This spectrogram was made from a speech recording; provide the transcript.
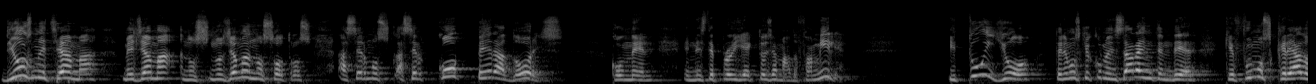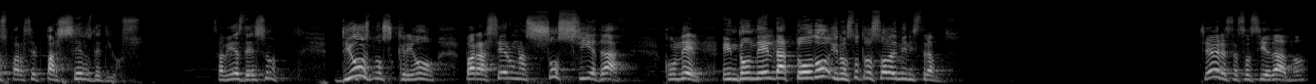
Dios me llama, me llama, nos, llama a nosotros a ser, a ser cooperadores con Él en este proyecto llamado familia. Y tú y yo tenemos que comenzar a entender que fuimos creados para ser parceros de Dios. ¿Sabías de eso? Dios nos creó para hacer una sociedad con Él, en donde Él da todo y nosotros solo administramos. Chévere esta sociedad, ¿no?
